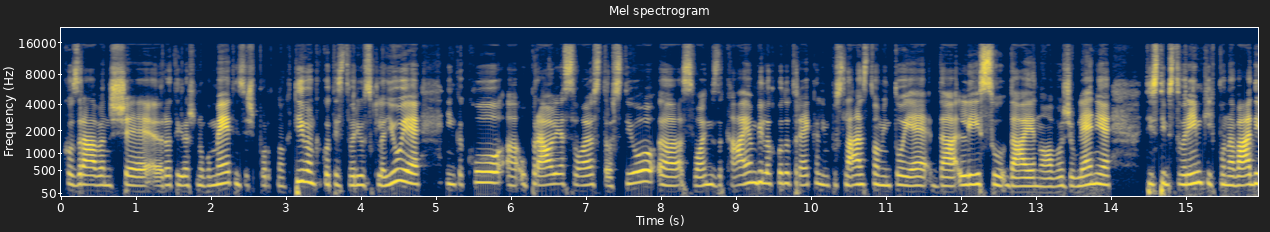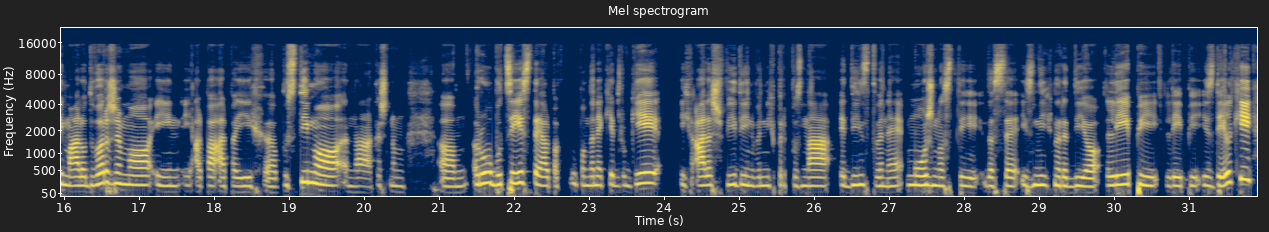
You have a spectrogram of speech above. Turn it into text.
ko zraven še rotiraš nogomet in si športno aktiven, kako te stvari usklajuje in kako uh, upravlja svojo strastjo, uh, svojim zakajem, bi lahko tudi rekli, in poslanstvom, in to je, da lesu daje novo življenje. Tistim stvarem, ki jih ponavadi malo odvržemo, in, ali, pa, ali pa jih uh, pustimo na kakšnem um, robu ceste, ali pa upam, da nekje druge, jih Aleš vidi in v njih prepozna edinstvene možnosti, da se iz njih naredijo lepi, lepi izdelki.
